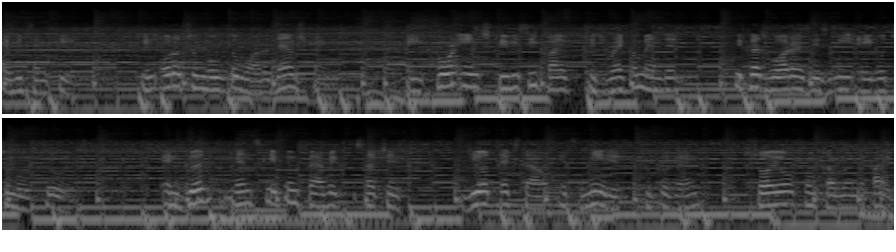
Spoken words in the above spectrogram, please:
every 10 feet in order to move the water downstream. A 4-inch PVC pipe is recommended because water is easily able to move through it. And good landscaping fabric such as geotextile is needed to prevent soil from covering the pipe.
